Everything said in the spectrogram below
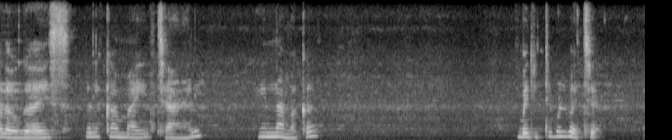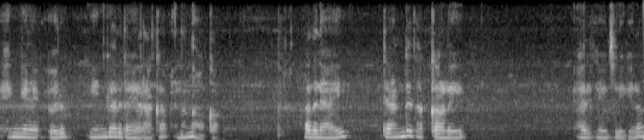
Hello guys welcome my channel ഇന്ന് നമുക്ക് വെജിറ്റബിൾ വെച്ച് എങ്ങനെ ഒരു മീൻകറി തയ്യാറാക്കാം എന്ന് നോക്കാം. അതിനായി രണ്ട് തക്കാളി അരിഞ്ഞു വെച്ചിരിക്കുന്നു.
